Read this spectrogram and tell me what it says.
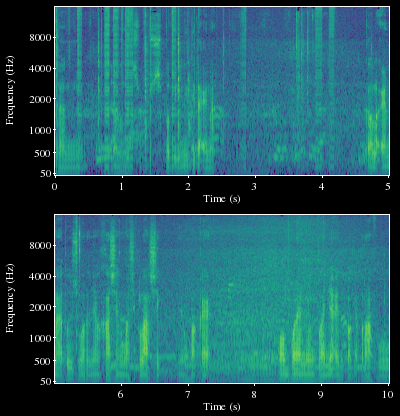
Dan yang seperti ini tidak enak. Kalau enak itu suaranya khas yang masih klasik yang pakai komponen yang banyak itu pakai trafo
